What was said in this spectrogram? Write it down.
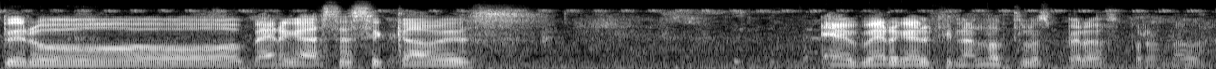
Pero, verga, se hace cada vez. Eh, verga, al final no te lo esperas para nada.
